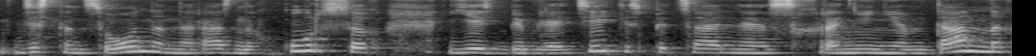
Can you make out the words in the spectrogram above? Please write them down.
дистанционно на разных курсах, есть библиотеки специальные с хранением данных,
